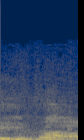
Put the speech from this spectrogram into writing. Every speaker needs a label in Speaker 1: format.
Speaker 1: よいぞ。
